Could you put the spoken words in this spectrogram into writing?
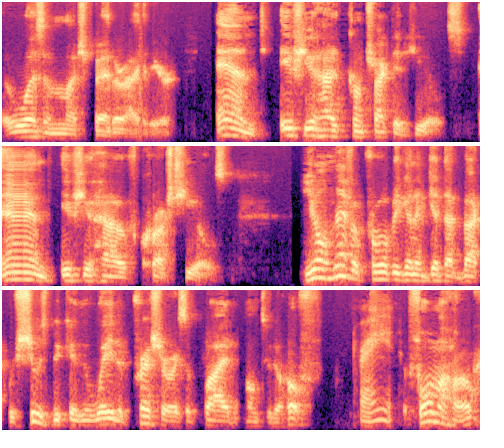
was a much better idea. And if you had contracted heels and if you have crushed heels, you're never probably going to get that back with shoes because the way the pressure is applied onto the hoof. Right. The Formahoof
